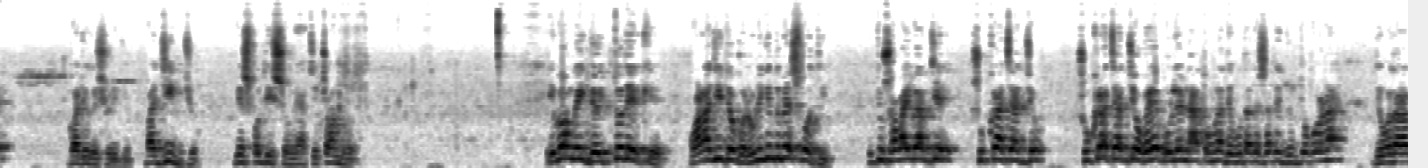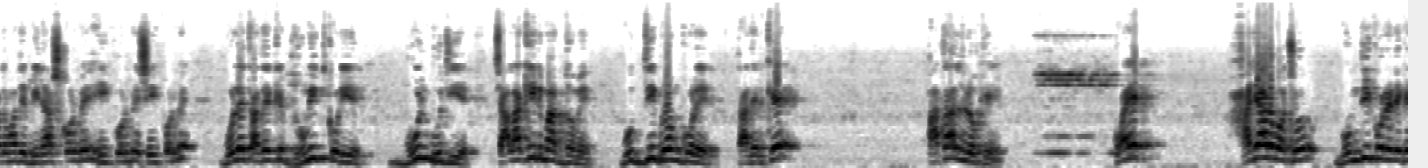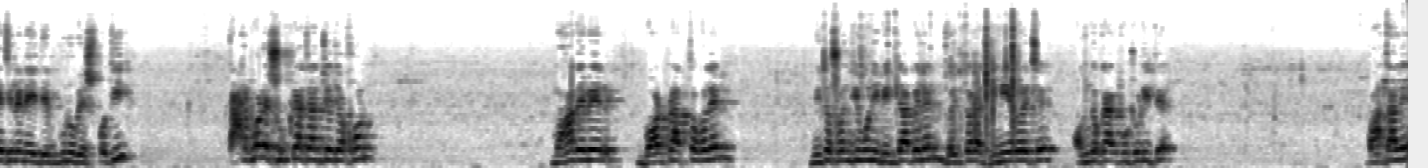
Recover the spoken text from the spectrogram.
গজকেশ্বরী যোগ বা জীব যোগ। বৃহস্পতির সঙ্গে আছে চন্দ্র। এবং এই দৈত্যদেরকে পরাজিত করে উনি কিন্তু বৃহস্পতি। কিন্তু সবাই ভাবছে শুক্রাচার্য। শুক্রাচার্য হয়ে বললেন, না, তোমরা দেবতাদের সাথে যুদ্ধ করো না। দেবতারা তোমাদের বিনাশ করবে, এই করবে, সেই করবে। বলে তাদেরকে ভ্রমিত করিয়ে, ভুল বুঝিয়ে, চালাকির মাধ্যমে বুদ্ধিভ্রম করে তাদেরকে পাতাল লোকে কয়েক হাজার বছর বন্দি করে রেখেছিলেন এই দেবগুরু বৃহস্পতি। তারপরে শুক্রাচার্য যখন মহাদেবের বরপ্রাপ্ত হলেন, মৃত সঞ্জীবনী বিদ্যা পেলেন, দৈত্যরা ঝিমিয়ে রয়েছে অন্ধকার কুঠুরিতে। পাতালে,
